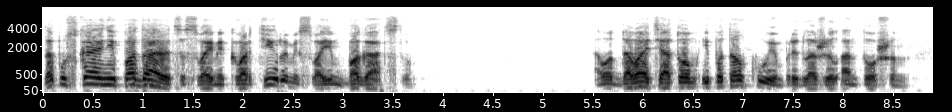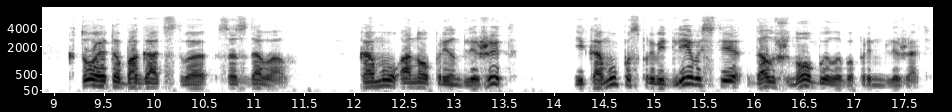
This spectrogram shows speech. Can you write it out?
Да пускай они подавятся своими квартирами, своим богатством. А вот давайте о том и потолкуем, предложил Антошин. Кто это богатство создавал? Кому оно принадлежит и кому по справедливости должно было бы принадлежать?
